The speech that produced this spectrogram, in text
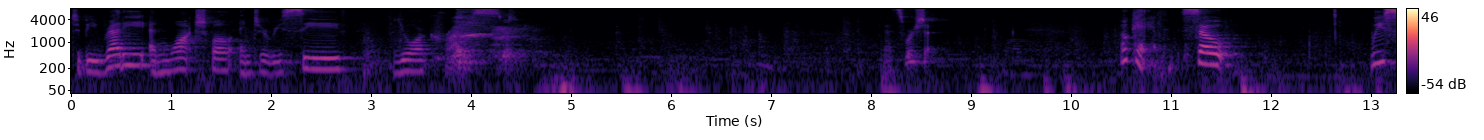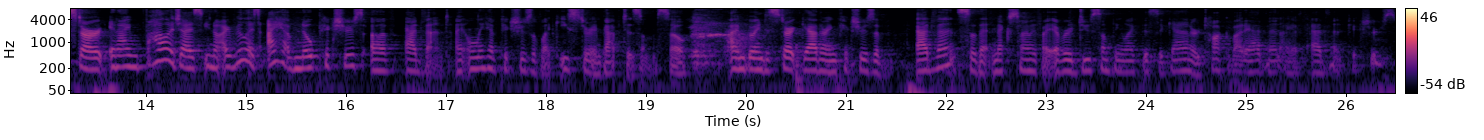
to be ready and watchful, and to receive your Christ. That's worship. Okay, so we start, and I apologize, you know, I realize I have no pictures of Advent. I only have pictures of like Easter and baptism. So I'm going to start gathering pictures of Advent so that next time, if I ever do something like this again or talk about Advent, I have Advent pictures.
